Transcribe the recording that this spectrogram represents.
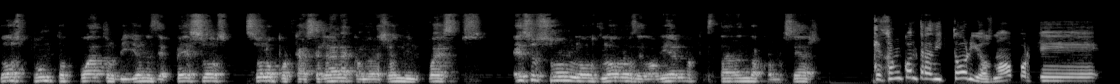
2.4 billones de pesos solo por cancelar la condonación de impuestos. Esos son los logros de gobierno que está dando a conocer. Que son contradictorios, ¿no? Porque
